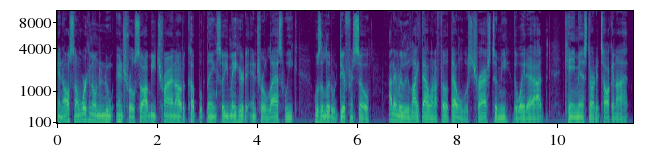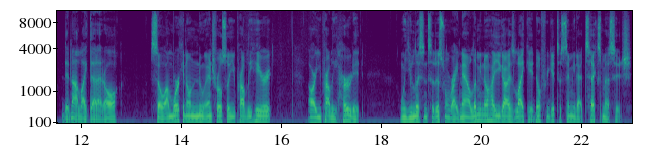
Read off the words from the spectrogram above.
And also, I'm working on a new intro, so I'll be trying out a couple things. So you may hear the intro last week was a little different. So I didn't really like that one. I felt that one was trash to me. The way that I came in, started talking, I did not like that at all. So I'm working on a new intro, so you probably hear it or you probably heard it when you listen to this one right now. Let me know how you guys like it. Don't forget to send me that text message.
